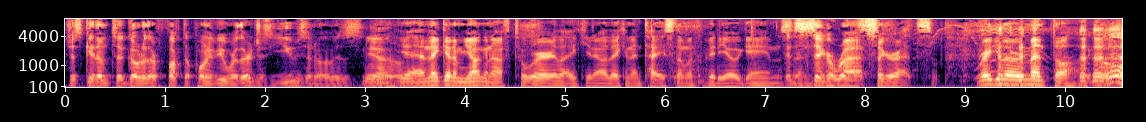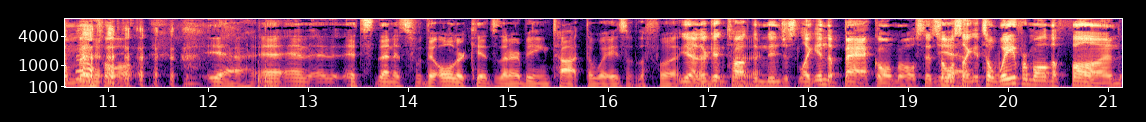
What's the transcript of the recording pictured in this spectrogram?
just get them to go to their fucked up point of view where they're just using them as you Yeah. know, Yeah, and they get them young enough to where, like, you know, they can entice them with video games and and cigarettes, cigarettes, regular menthol. oh, menthol. Yeah, and, and it's then it's the older kids that are being taught the ways of the foot. Yeah, they're getting taught the ninjas like in the back almost. It's almost Yeah. like it's away from all the fun,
